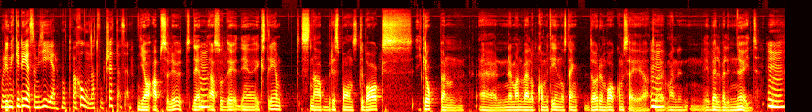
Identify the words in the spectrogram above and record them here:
Och det är mycket det som ger motivation att fortsätta sen. Ja, absolut. Det är, en, Mm. alltså, det, det är en extremt snabb respons tillbaks i kroppen eh, när man väl har kommit in och stängt dörren bakom sig. Att Mm. eh, man är väldigt, väldigt nöjd. Mm.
